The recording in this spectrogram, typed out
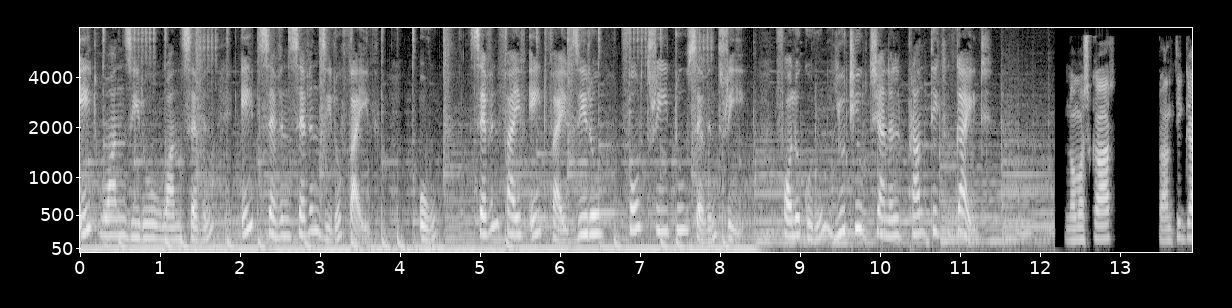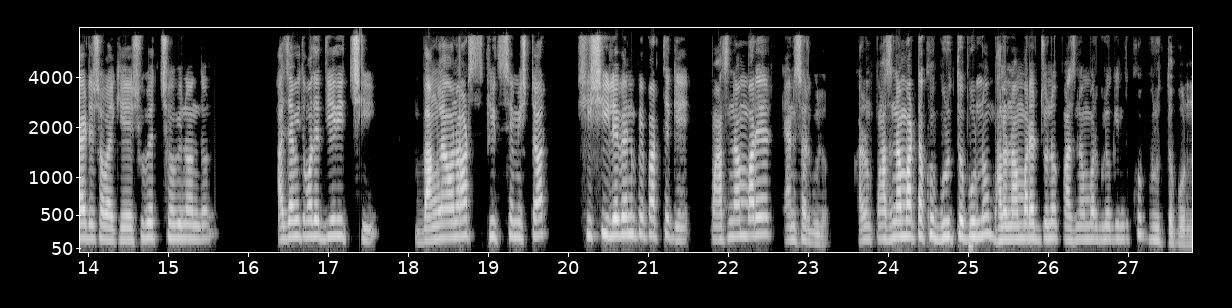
eight one zero one seven eight seven seven zero five o seven five eight five zero four three two seven three follow করুন ইউটিউব চ্যানেল প্রান্তিক গাইড নমস্কার প্রান্তিক গাইডে সবাইকে শুভেচ্ছা, অভিনন্দন। আজ আমি তোমাদের দিয়ে দিচ্ছি Bangla honours fifth semester CC eleven paper থেকে পাঁচ নাম্বারের অ্যান্সারগুলো কারণ পাঁচ নাম্বারটা খুব গুরুত্বপূর্ণ, ভালো নাম্বারের জন্য পাঁচ নাম্বারগুলো কিন্তু খুব গুরুত্বপূর্ণ।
